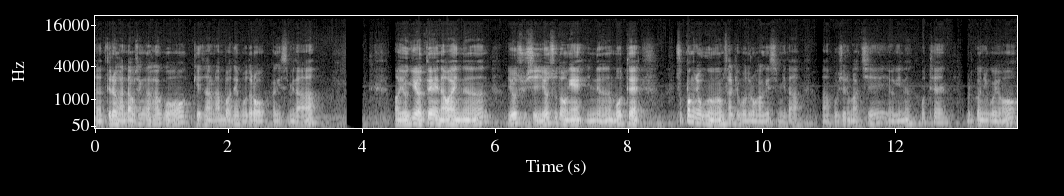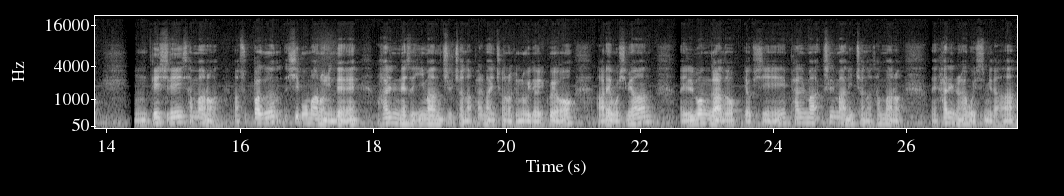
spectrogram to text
어, 들어간다고 생각하고 계산을 한번 해보도록 하겠습니다. 어, 여기 어때에 나와 있는 여수시 여수동에 있는 모텔 숙박 요금 살펴보도록 하겠습니다. 아, 보시는 것 같이 여기는 호텔 물건이고요. 음, 대실이 3만 원, 아, 숙박은 15만 원인데 할인해서 2만 7천 원, 8만 2천 원 등록이 되어 있고요. 아래 보시면 1번가도 역시 8만 7만 2천 원, 3만 원 네, 할인을 하고 있습니다.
